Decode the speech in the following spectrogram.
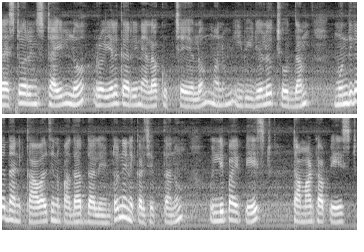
రెస్టారెంట్ స్టైల్లో రొయ్యల కర్రీని ఎలా కుక్ చేయాలో మనం ఈ వీడియోలో చూద్దాం. ముందుగా దానికి కావాల్సిన పదార్థాలు ఏంటో నేను ఇక్కడ చెప్తాను. ఉల్లిపాయ పేస్ట్ టమాటా పేస్ట్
